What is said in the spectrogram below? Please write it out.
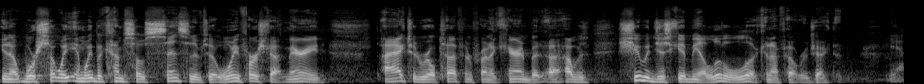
You know, we're so, we, and we become so sensitive to it. When we first got married, I acted real tough in front of Karen, but I, I was, she would just give me a little look and I felt rejected. Yeah.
